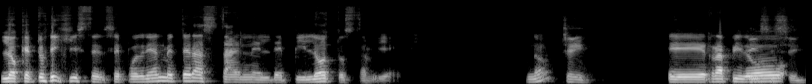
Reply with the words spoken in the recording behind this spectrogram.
lo que tú dijiste, se podrían meter hasta en el de pilotos también, ¿no? Sí. Eh, rápido. Sí, sí,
